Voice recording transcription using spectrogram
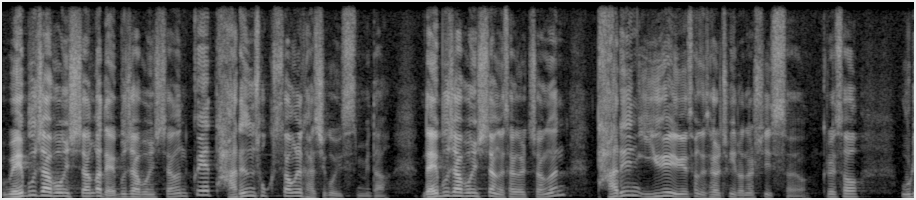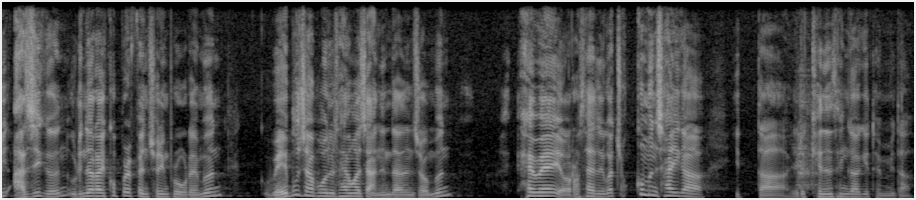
외부 자본 시장과 내부 자본 시장은 꽤 다른 속성을 가지고 있습니다. 내부 자본 시장 의사결정은 다른 이유에 의해서 의사결정이 일어날 수 있어요. 그래서 우리 아직은 우리나라의 코퍼레 벤처링 프로그램은 외부 자본을 사용하지 않는다는 점은 해외 여러 사례들과 조금은 차이가 있다 이렇게는 생각이 됩니다.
